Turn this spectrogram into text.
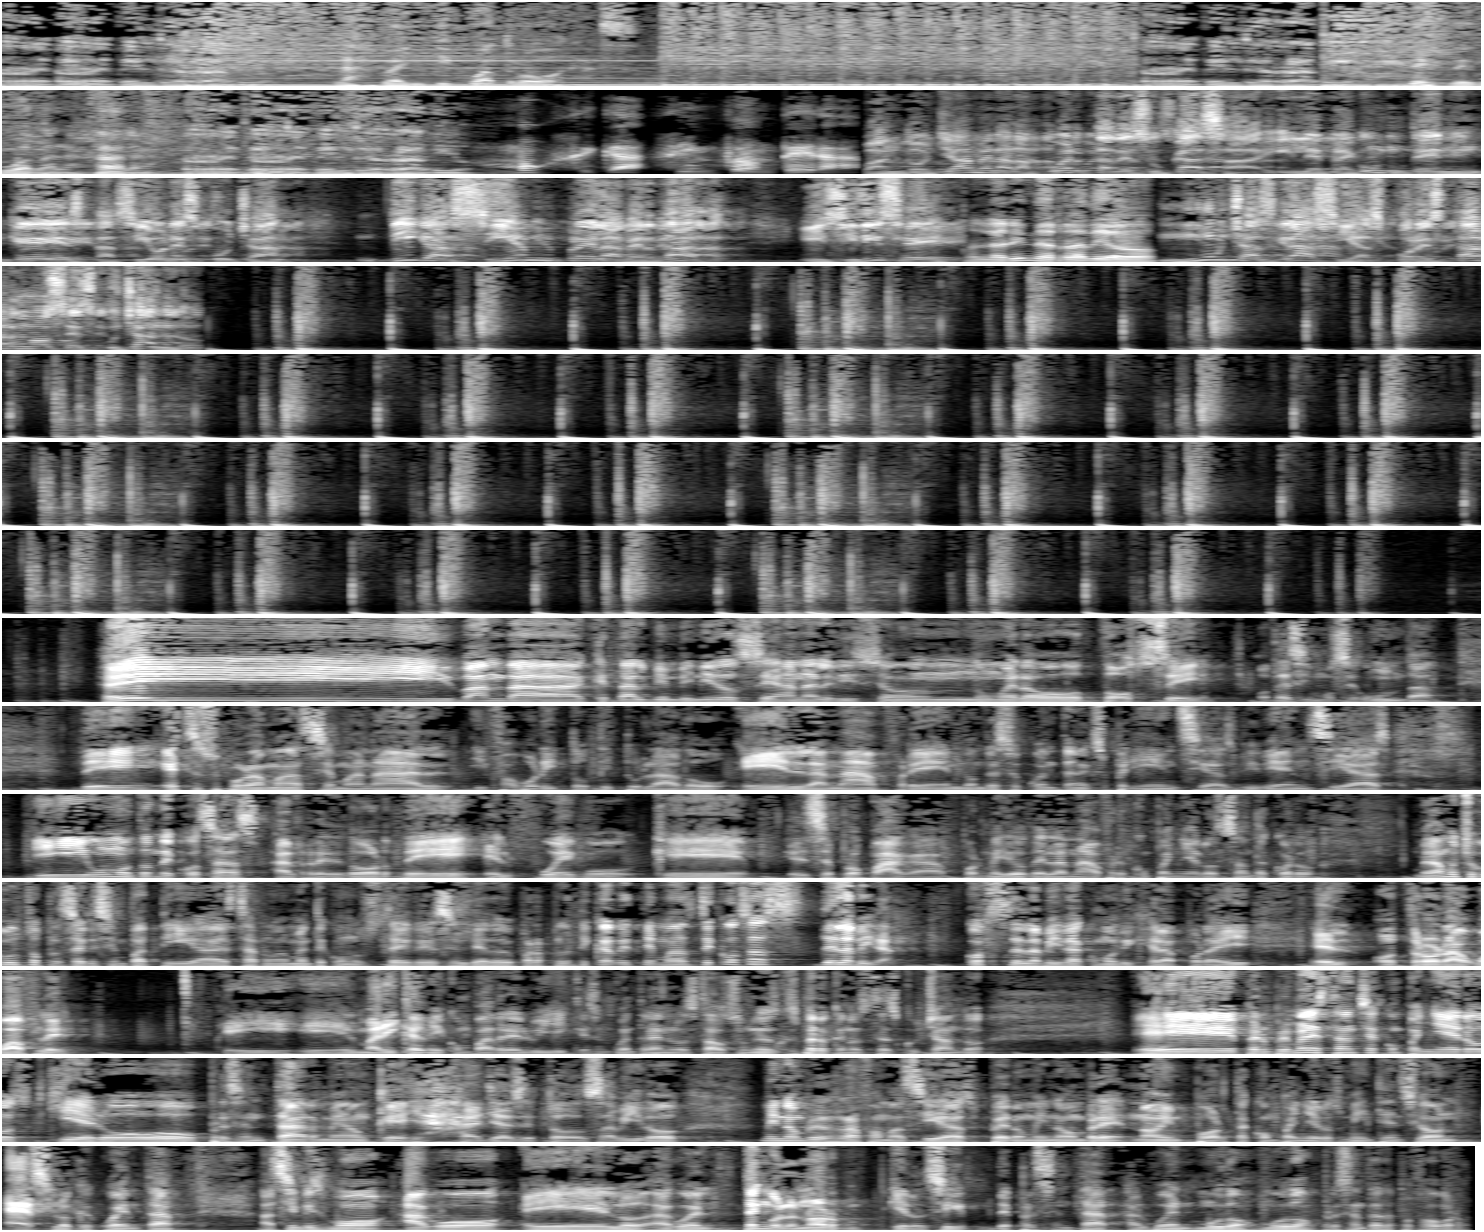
Rebelde Radio. Las 24 horas. Rebelde Radio. Desde Guadalajara. Rebelde Radio. Música sin frontera. Cuando llamen a la puerta de su casa y le pregunten qué estación escucha, diga siempre la verdad. Y si dice, Mandarina Radio. muchas gracias por estarnos escuchando. Hey, banda, ¿qué tal? Bienvenidos sean a la edición número 12 o decimosegunda de este su programa semanal y favorito titulado El Anafre, en donde se cuentan experiencias, vivencias y un montón de cosas alrededor de el fuego que eh, se propaga por medio del Anafre, compañeros, ¿están de acuerdo? Me da mucho gusto, placer y simpatía estar nuevamente con ustedes el día de hoy para platicar de temas de cosas de la vida. Cosas de la vida, como dijera por ahí el otrora waffle y, y el marica de mi compadre Luigi que se encuentra en los Estados Unidos, que espero que nos esté escuchando. Eh, pero en primera instancia, compañeros, quiero presentarme, aunque ya, ya es de todo sabido. Mi nombre es Rafa Macías, pero mi nombre no importa, compañeros. Mi intención es lo que cuenta. Asimismo, hago, eh, lo, hago el, tengo el honor, quiero decir, de presentar al buen Mudo. Mudo, preséntate, por favor.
